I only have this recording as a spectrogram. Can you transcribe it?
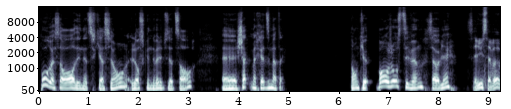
pour recevoir des notifications lorsqu'un nouvel épisode sort euh, chaque mercredi matin. Donc, euh, bonjour Steven, ça va bien? Salut, ça va?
